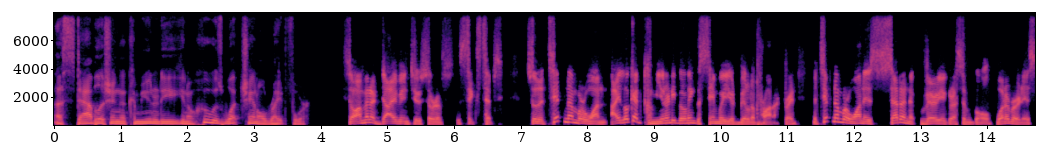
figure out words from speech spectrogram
establishing a community. You know, who is what channel right for? So I'm going to dive into sort of six tips. So the tip number one, I look at community building the same way you'd build a product, right? The tip number one is set a very aggressive goal, whatever it is.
